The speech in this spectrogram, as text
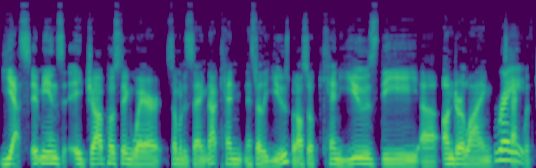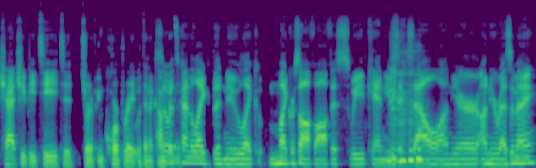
Yes, it means a job posting where someone is saying not can necessarily use, but also can use the uh, underlying right. tech with ChatGPT to sort of incorporate within a company. So it's kind of like the new like Microsoft Office suite can use Excel on your on your resume.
